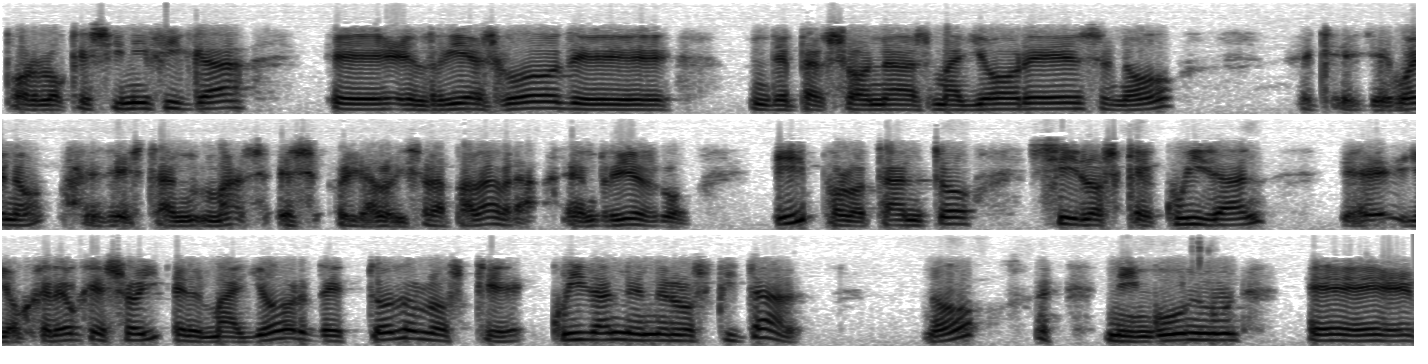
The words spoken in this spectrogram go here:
por lo que significa eh, el riesgo de, de, personas mayores, ¿no? Que, que, bueno, están más, ya lo dice la palabra, en riesgo. Y por lo tanto, si los que cuidan, eh, yo creo que soy el mayor de todos los que cuidan en el hospital, ¿no? ningún eh,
